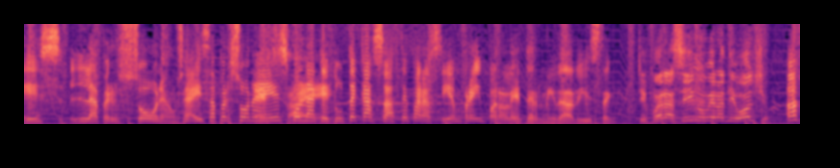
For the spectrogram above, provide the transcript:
es la persona, o sea, esa persona es con la que tú te casaste para siempre y para la eternidad, dicen. Si fuera así, no hubiera divorcio. es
